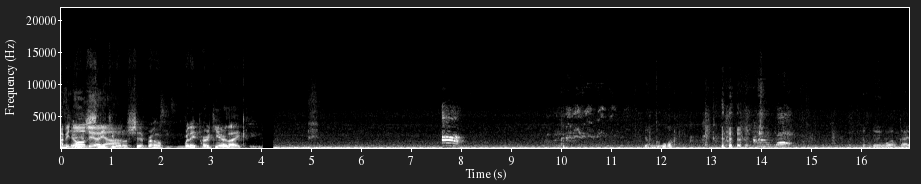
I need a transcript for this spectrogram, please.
Bobby yeah, Nolia. Sneaky yeah. little shit, bro. Were they perky or like? Don't go on. Don't go on, guy.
